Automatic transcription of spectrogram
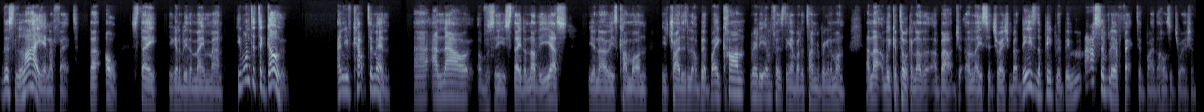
this lie in effect that oh stay you're going to be the main man he wanted to go and you've kept him in uh, and now obviously he's stayed another yes you know he's come on he's tried his little bit but he can't really influence the game by the time you're bringing him on and that we could talk another about a situation but these are the people who've been massively affected by the whole situation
